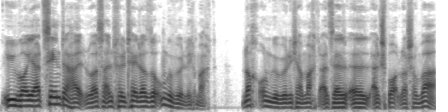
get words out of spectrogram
über Jahrzehnte halten, was ein Phil Taylor so ungewöhnlich macht noch ungewöhnlicher macht, als er äh, als Sportler schon war.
